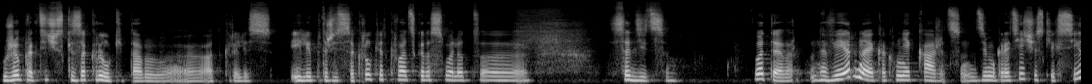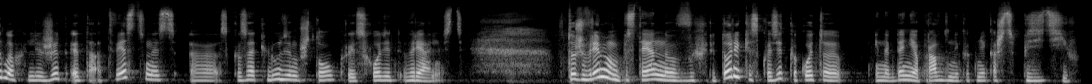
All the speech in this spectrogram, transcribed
уже практически закрылки там открылись или, подождите, закрылки открываются, когда самолет э, садится. Whatever. Наверное, как мне кажется, на демократических силах лежит эта ответственность э, сказать людям, что происходит в реальности. В то же время мы постоянно в их риторике сквозит какой-то иногда неоправданный, как мне кажется, позитив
